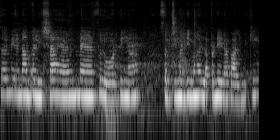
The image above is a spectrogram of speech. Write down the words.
ਸਰ ਮੇਰਾ ਨਾਮ ਅਲੀਸ਼ਾ ਹੈ ਮੈਂ ਫਲੋਰ ਦੀ ਹਾਂ ਸਬਜੀ ਮੰਡੀ ਮਹੱਲਾ ਪੰਡੇਰਾ ਵਾਲਮੀਕੀ।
